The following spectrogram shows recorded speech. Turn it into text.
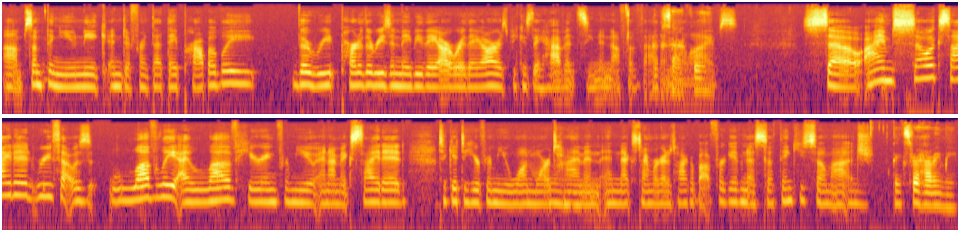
um, something unique and different that they probably the re- part of the reason maybe they are where they are is because they haven't seen enough of that exactly. in their lives. So I'm so excited, Ruth. That was lovely. I love hearing from you, and I'm excited to get to hear from you one more mm. time. And, and, next time we're going to talk about forgiveness. So thank you so much. Mm. Thanks for having me.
